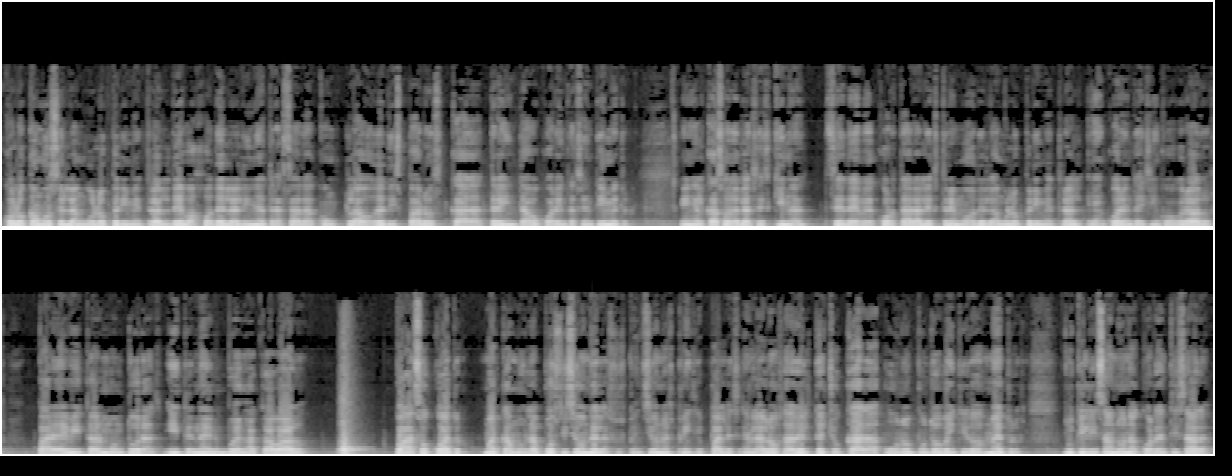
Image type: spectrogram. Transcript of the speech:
Colocamos el ángulo perimetral debajo de la línea trazada con clavos de disparos cada 30 o 40 centímetros. En el caso de las esquinas, se debe cortar al extremo del ángulo perimetral en 45 grados para evitar monturas y tener buen acabado. Paso 4. Marcamos la posición de las suspensiones principales en la losa del techo cada 1.22 metros, utilizando una cuerda entizada.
